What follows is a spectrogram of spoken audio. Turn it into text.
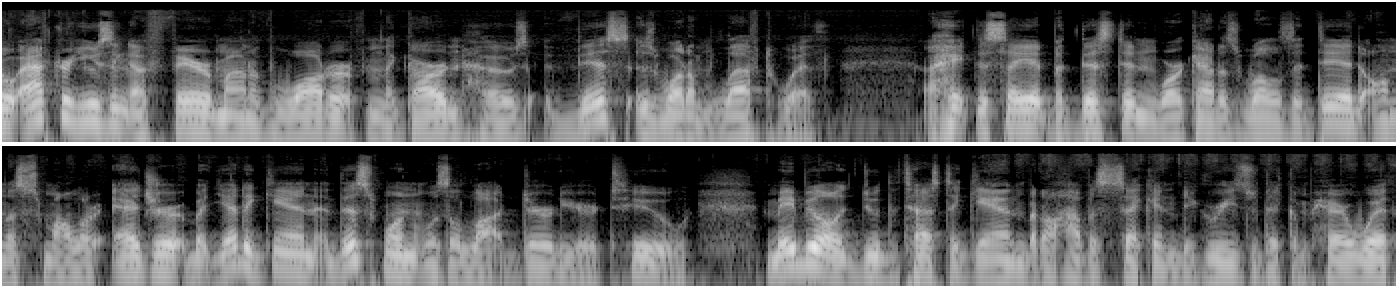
So after using a fair amount of water from the garden hose, this is what I'm left with. I hate to say it, but this didn't work out as well as it did on the smaller edger, but yet again, this one was a lot dirtier too. Maybe I'll do the test again, but I'll have a second degreaser to compare with.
